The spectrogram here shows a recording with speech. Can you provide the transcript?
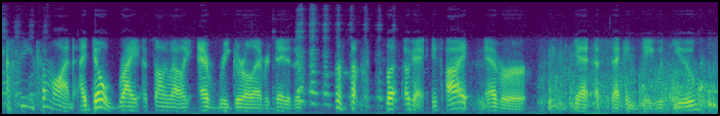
mean, come on. I don't write a song about like every girl I ever dated. But okay, if I ever get a second date with you,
